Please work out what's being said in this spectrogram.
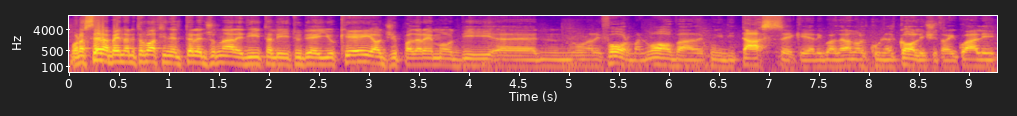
Buonasera, ben ritrovati nel telegiornale di Italy Today UK. Oggi parleremo di eh, una riforma nuova, quindi di tasse che riguarderanno alcuni alcolici, tra i quali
